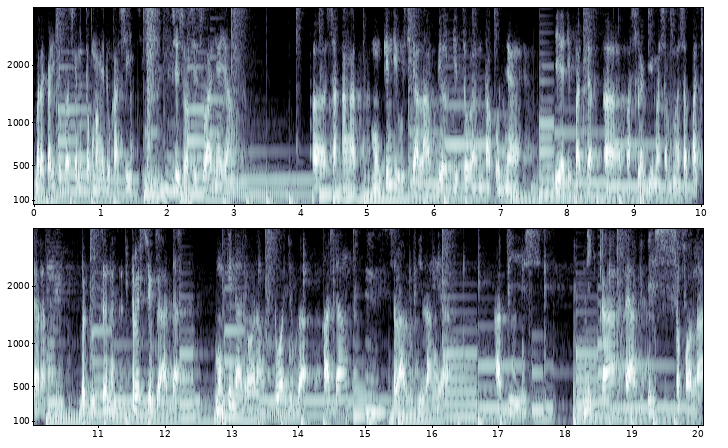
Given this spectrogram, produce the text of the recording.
mereka ditugaskan untuk mengedukasi hmm. siswa-siswanya yang uh, sangat mungkin di usia labil gitu kan takutnya dia dipacar uh, pas lagi masa-masa pacaran begitu nanti terus juga ada mungkin dari orang tua juga kadang hmm. selalu bilang ya habis nikah eh habis sekolah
